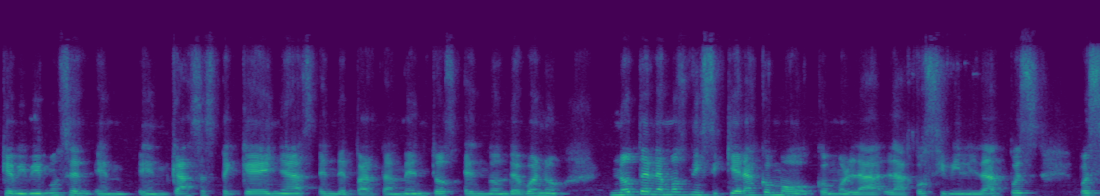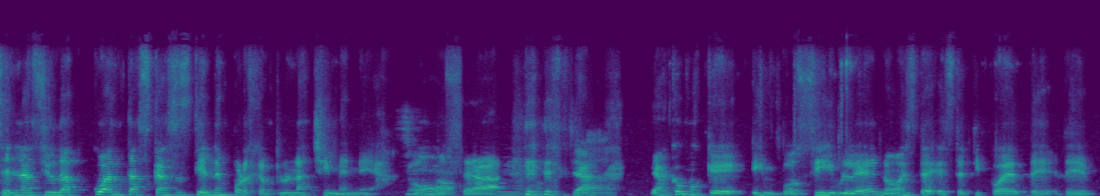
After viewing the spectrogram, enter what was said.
que vivimos en, en, en casas pequeñas, en departamentos, en donde, bueno, no tenemos ni siquiera como, como la, la posibilidad, pues, pues en la ciudad ciudad, ¿cuántas casas tienen, por ejemplo, una chimenea? ¿no? Sí, no o sea, no, no, ya, ya, como que imposible, ¿no? Este, este tipo de, de, de,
